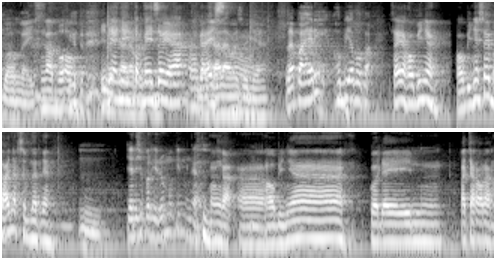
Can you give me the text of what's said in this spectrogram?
Bohong guys. nggak bohong ini Nggak hanya intermezzo ya Nggak guys salah maksudnya. Lah Pak Heri hobi apa Pak? saya hobinya hobinya saya banyak sebenarnya Hmm. Jadi superhero mungkin enggak? Oh, enggak eh, hobinya godain pacar orang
